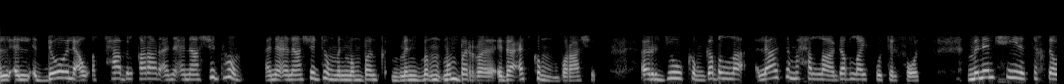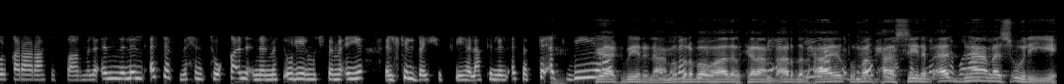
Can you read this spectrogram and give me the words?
ال- ال- الدولة أو أصحاب القرار أنا أناشدهم. أنا أناشدهم من منبر من منبر إذاعتكم أبو راشد. أرجوكم قبل لا, لا سمح الله قبل لا يفوت الفوت. من الحين اتخذوا القرارات الصارمة لأن للأسف نحن توقعنا أن المسؤولية المجتمعية الكل بيحس فيها لكن للأسف فئة كبيرة فيها كبير نعم. ضربوا هذا الكلام بعرض الحائط وما بحاسين بأدنى. مسؤولية.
